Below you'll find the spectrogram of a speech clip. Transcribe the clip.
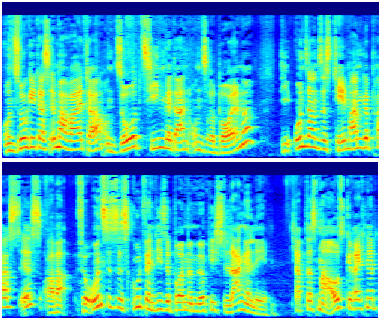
Und so geht das immer weiter. Und so ziehen wir dann unsere Bäume die unserem System angepasst ist. Aber für uns ist es gut, wenn diese Bäume möglichst lange leben. Ich habe das mal ausgerechnet,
